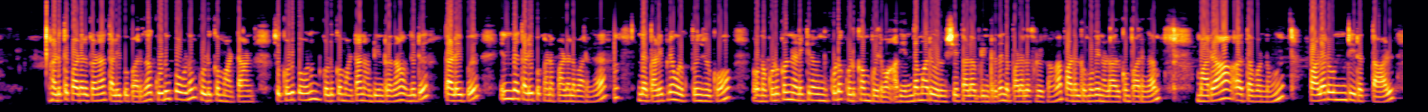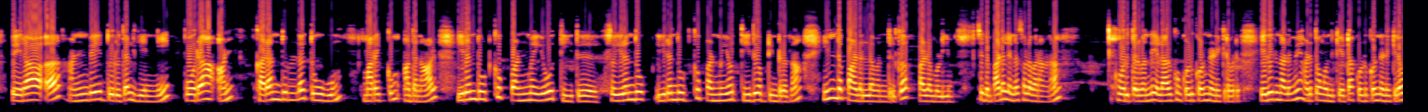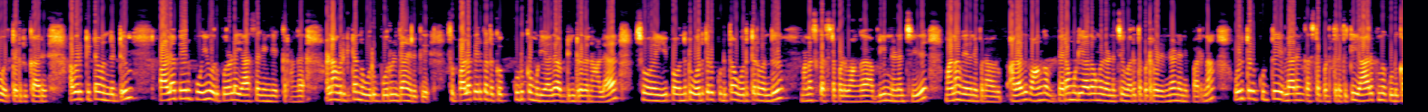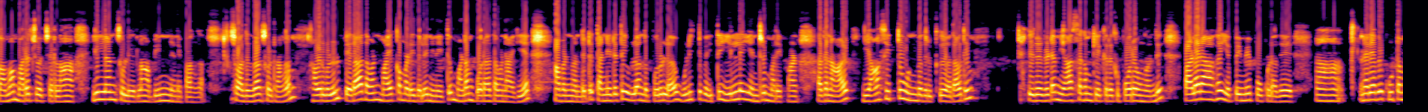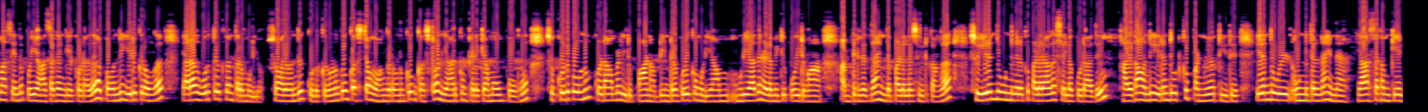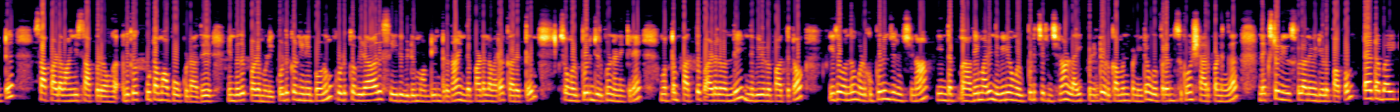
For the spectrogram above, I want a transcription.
அடுத்த பாடலுக்கான தலைப்பு பாருங்க. கொடுப்பவனும் கொடுக்க மாட்டான். ஸோ கொடுப்பவனும் கொடுக்க மாட்டான் அப்படின்றதான் வந்துட்டு தலைப்பு. இந்த தலைப்புக்கான பாடலை பாருங்க. இந்த தலைப்புல உங்களுக்கு புரிஞ்சிருக்கும். உன்னை கொடுக்கணும்னு நினைக்கிறவங்க கூட கொடுக்காம போயிடுவான். அது எந்த மாதிரி ஒரு விஷயத்தால அப்படின்றத இந்த பாடலை சொல்லியிருக்காங்க. பாடல் ரொம்பவே நல்லா இருக்கும் பாருங்க. மரா தவனும் பலரொன்றிரத்தால் பெறா அ அன்பே துறுதல் எண்ணி பொறா அன் கரந்துள்ள தூவும் மறைக்கும் அதனால் இறந்தூட்கு பன்மையோ தீது. ஸோ இறந்தூ இறந்தூட்கு பன்மையோ தீது அப்படின்றது தான் இந்த பாடல்ல வந்திருக்க பழமொழி ஸோ இந்த பாடல் என்ன சொல்ல வராங்கன்னா ஒருத்தர் வந்து எல்லாருக்கும் கொடுக்கணும்னு நினைக்கிறவர். எது இருந்தாலுமே அடுத்தவங்க வந்து கேட்டால் கொடுக்கணும்னு நினைக்கிற ஒருத்தர் இருக்காரு. அவர்கிட்ட வந்துட்டு பல பேர் போய் ஒரு பொருளை யாசகம் கேட்குறாங்க ஆனால் அவர்கிட்ட அந்த ஒரு பொருள் தான் இருக்குது ஸோ பல பேருக்கு அதை கொடுக்க முடியாது அப்படின்றதுனால ஸோ இப்போ வந்துட்டு ஒருத்தர் கொடுத்தா ஒருத்தர் வந்து மனசு கஷ்டப்படுவாங்க அப்படின்னு நினச்சி மனவேதனைப்படுறாரு அதாவது வாங்க பெற முடியாதவங்க நினச்சி வருத்தப்படுறவர் என்ன நினைப்பாருன்னா ஒருத்தர் கொடுத்து எல்லாரையும் கஷ்டப்படுத்துறதுக்கு யாருக்குமே கொடுக்காம மறைச்சு வச்சிடலாம் இல்லைன்னு சொல்லிடலாம் அப்படின்னு நினைப்பாங்க. ஸோ அதுதான் சொல்றாங்க. அவர்களுள் பெறாதவன் மயக்கமடைதலை நினைத்து மனம் பொறாதவனாகிய அவன் வந்துட்டு தன்னிடத்தை உள்ள அந்த பொருளை ஒழித்து வைத்து இல்லை என்று மறைப்பான். அதனால் யாசித்து உண்பதற்கு அதாவது பிறரிடம் யாசகம் கேட்கறதுக்கு போறவங்க வந்து பலராக எப்பயுமே போகக்கூடாது. ஆஹ் நிறைய பேர் கூட்டமா சேர்ந்து போய் யாசகம் கேட்கக்கூடாது. அப்போ வந்து இருக்கிறவங்க யாராவது ஒருத்தருக்கு தான் தர முடியும். ஸோ அதை வந்து கொடுக்குறவனுக்கும் கஷ்டம் வாங்குறவனுக்கும் கஷ்டம் யாருக்கும் கிடைக்காமவும் போகும். ஸோ கொடுப்பவனும் கொடாமல் இருப்பான் அப்படின்ற கொடுக்க முடியாம முடியாத நிலைமைக்கு போயிடுவான் அப்படின்றது தான் இந்த பாடலில் சொல்லியிருக்காங்க. ஸோ இறந்து உண்ணுதலுக்கு பலராக செல்லக்கூடாது. அதை தான் வந்து இறந்து உட்கு பன்மையோ தீது. இறந்து உள் உண்ணுதல்னா என்ன? யாசகம் கேட்டு சாப்பாடை வாங்கி சாப்பிட்றவங்க. அதுக்கு கூட்டமாக போகக்கூடாது என்பது பழமொழி. கொடுக்க நினைப்பவனும் கொடுக்க விடாது செய்து விடும் தான் இந்த பாடலில் வர கருத்து. ஸோ உங்களுக்கு புரிஞ்சிருக்கும்னு நினைக்கிறேன். மொத்தம் பத்து பாடல் வந்து இந்த வீடியோவில் பார்த்துட்டோம் இது வந்து உங்களுக்கு புரிஞ்சிருந்துச்சுன்னா இந்த அதே மாதிரி இந்த வீடியோ உங்களுக்கு பிடிச்சிருந்துச்சுன்னா லைக் பண்ணிட்டு ஒரு கமெண்ட் பண்ணிட்டு உங்க ஃப்ரெண்ட்ஸுக்கும் ஷேர் பண்ணுங்க. நெக்ஸ்ட் ஒரு யூஸ்ஃபுல்லான வீடியோவில் பார்ப்போம் டாட்டா பை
